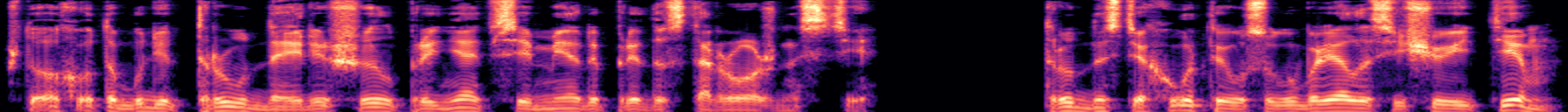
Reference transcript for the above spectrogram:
что охота будет трудной, и решил принять все меры предосторожности. Трудность охоты усугублялась еще и тем,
